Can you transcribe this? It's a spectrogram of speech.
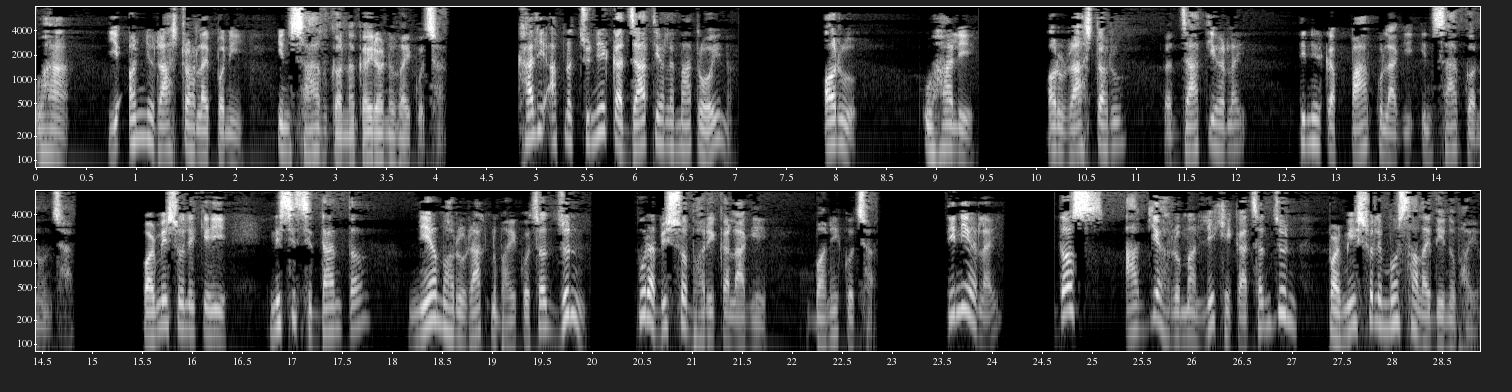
उहाँ यी अन्य राष्ट्रहरूलाई पनि इन्साफ गर्न गइरहनु भएको छ। खालि आफ्ना चुनिएका जातिहरूलाई मात्र होइन अरू उहाँले अरू राष्ट्रहरू र जातिहरूलाई तिनीहरूका पापको लागि इन्साफ गर्नुहुन्छ। परमेश्वरले केही निश्चित सिद्धान्त नियमहरू राख्नु भएको छ जुन पूरा विश्वभरिका लागि बनेको छ। तिनीहरूलाई दश आज्ञाहरूमा लेखेका छन् जुन परमेश्वरले मोसालाई दिनुभयो।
